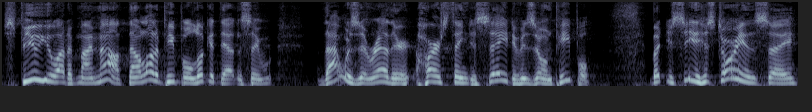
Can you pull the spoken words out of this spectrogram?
spew you out of my mouth. Now, a lot of people look at that and say, that was a rather harsh thing to say to his own people. But you see, historians say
